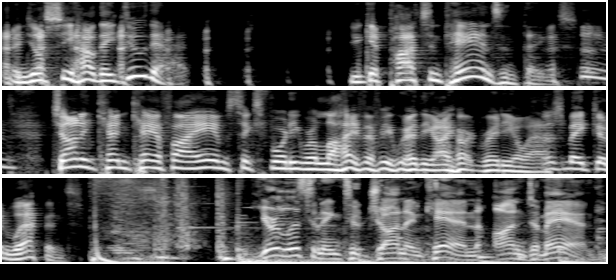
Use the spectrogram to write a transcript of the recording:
and you'll see how they do that. You get pots and pans and things. John and Ken, KFI AM 640. We're live everywhere, the iHeartRadio app. Those make good weapons. You're listening to John and Ken on demand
